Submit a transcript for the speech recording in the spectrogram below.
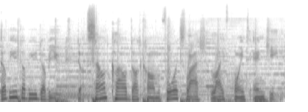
www.soundcloud.com forward slash LifePointNG.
